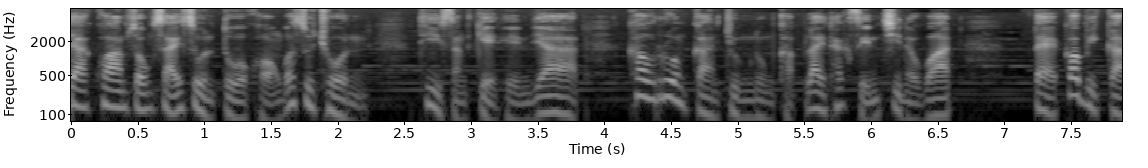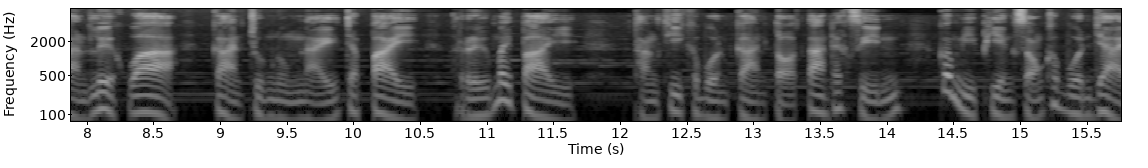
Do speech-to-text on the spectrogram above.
จากความสงสัยส่วนตัวของวสุชนที่สังเกตเห็นญาติเข้าร่วมการชุมนุมขับไล่ทักษิณชินวัตรแต่ก็มีการเลือกว่าการชุมนุมไหนจะไปหรือไม่ไป ทั้งที่ขบวนการต่อต้านทักษิณก็มีเพียงสองขบวนใหญ่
